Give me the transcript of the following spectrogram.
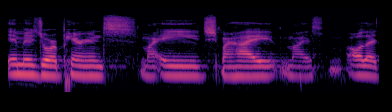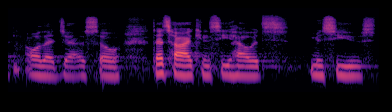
image or appearance, my age, my height, my all that all that jazz. So that's how I can see how it's misused.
